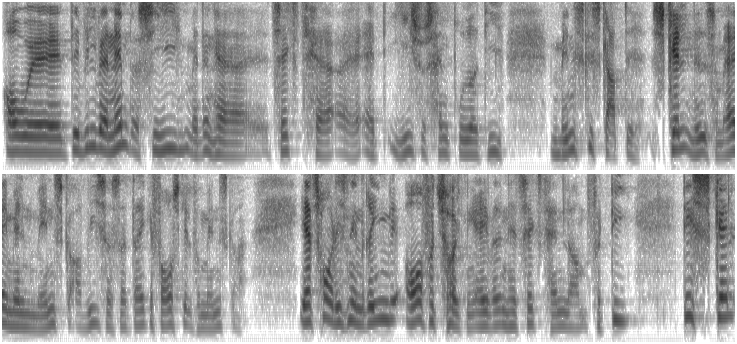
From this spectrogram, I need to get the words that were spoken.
Og øh, det vil være nemt at sige med den her øh, tekst her, øh, at Jesus han bryder de menneskeskabte skæld ned, som er imellem mennesker, og viser sig, at der ikke er forskel på mennesker. Jeg tror, det er sådan en rimelig overfortolkning af, hvad den her tekst handler om, fordi det skæld,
